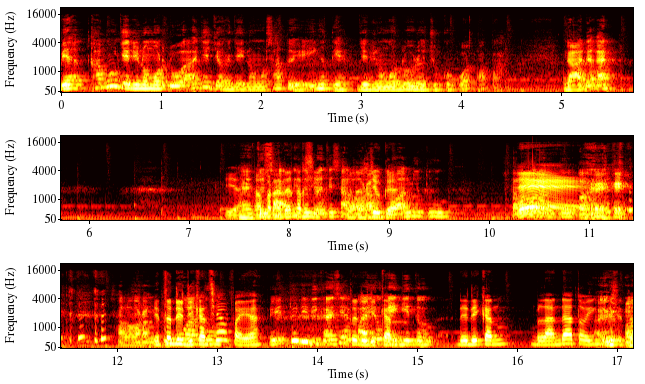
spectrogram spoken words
Biar kamu jadi nomor dua aja, jangan jadi nomor satu ya. Ingat ya, jadi nomor dua udah cukup buat papa. Nggak ada kan? iya. nah itu, sa- denger itu sih. berarti salah orang juga. tua lu tuh. Salah Eh. orang tua. salah orang Itu tua didikan tuh. siapa ya? Itu didikan siapa? Itu Ayo didikan kayak gitu. Didikan Belanda atau Inggris itu?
